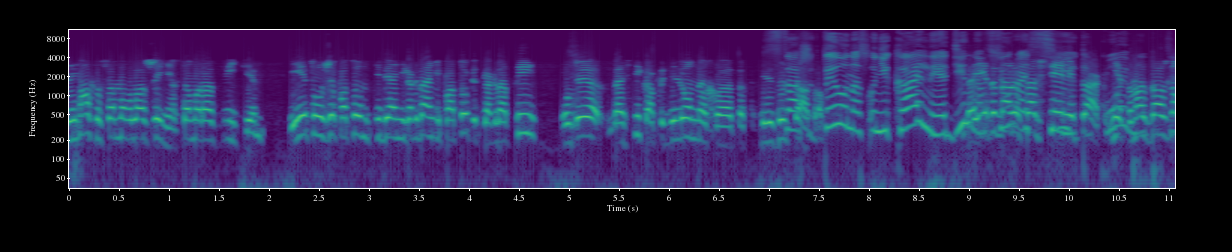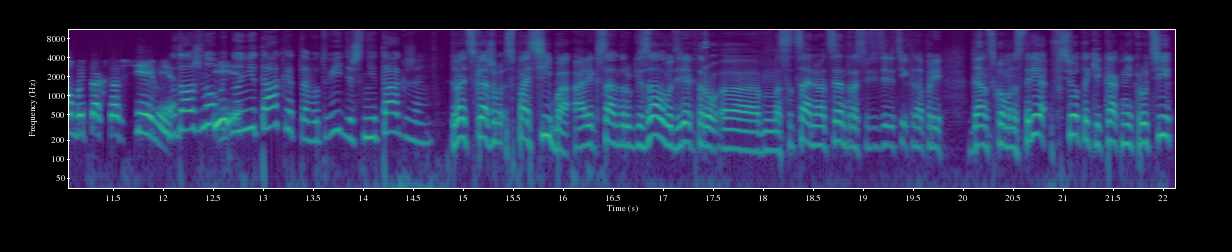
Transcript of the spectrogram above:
занимался самовложением, саморазвитием. И это уже потом тебя никогда не потопит, когда ты уже достиг определенных э, так результатов. Саша, ты у нас уникальный, один да на это всю надо Россию. со всеми так. такой Нет, у нас должно быть так со всеми. Ну, должно И- быть, но не так это, вот видишь, не так же. Давайте скажем спасибо Александру Гизалову, директору э, социального центра святителя Тихона при Донском монастыре. Все-таки, как ни крути,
